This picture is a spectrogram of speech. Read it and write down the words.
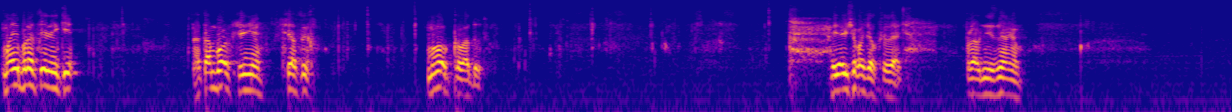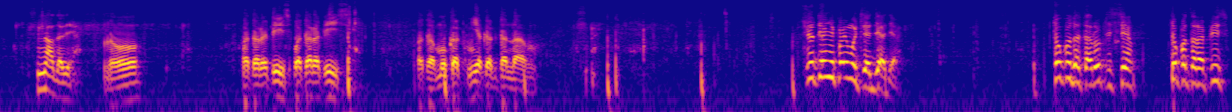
Мои брательники на Тамбовщине сейчас их много кладут. Я еще хотел сказать. Правда, не знаю, надо ли. Ну, поторопись, поторопись. Потому как некогда нам. Что-то я не пойму тебя, дядя. То куда торопишься, то поторопись.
